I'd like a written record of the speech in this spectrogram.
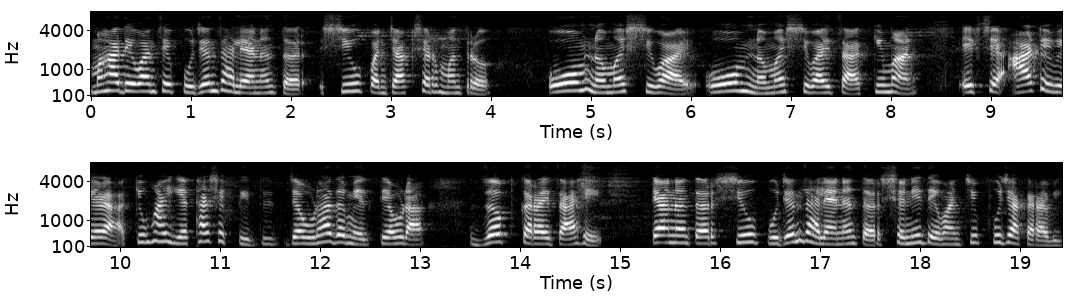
महादेवांचे पूजन झाल्यानंतर शिव पंचाक्षर मंत्र ओम नम शिवाय ओम नम शिवायचा किमान एकशे आठ वेळा किंवा यथाशक्ती जेवढा जमेल तेवढा जप करायचा आहे. त्यानंतर शिवपूजन झाल्यानंतर शनिदेवांची पूजा करावी.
